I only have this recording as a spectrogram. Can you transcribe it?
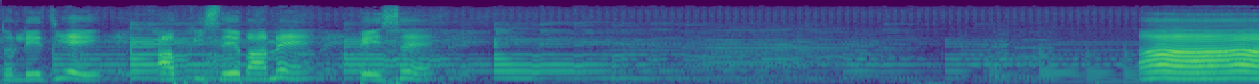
तो लीजिए, आपकी सेवा में पेश है। ए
